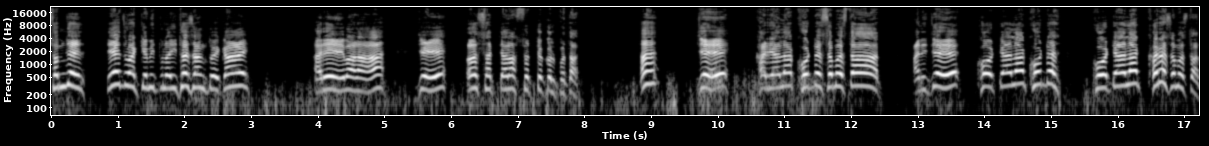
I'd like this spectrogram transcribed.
समजेल तेच वाक्य मी तुला इथं सांगतोय काय? अरे बाळा जे असत्याला सत्य कल्पतात. हां? जे खऱ्याला खोटं समजतात. आणि जे खोट्याला खोटं खोट्याला खरं समजतात.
